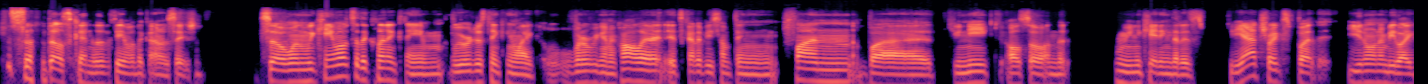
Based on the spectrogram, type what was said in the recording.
So that was kind of the theme of the conversation. So when we came up to the clinic name, we were just thinking like, what are we going to call it? It's got to be something fun but unique. Also, on the communicating that it's pediatrics, but you don't want to be like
